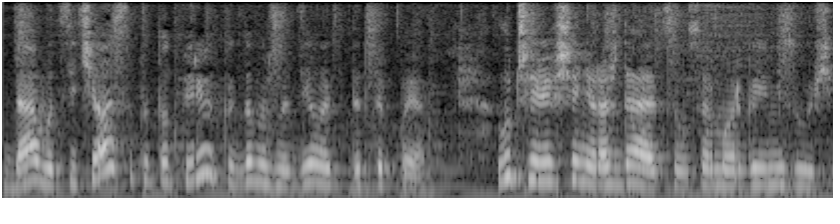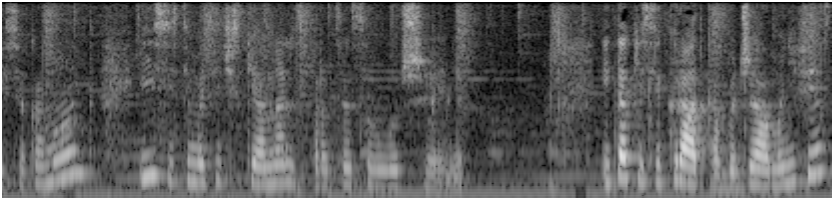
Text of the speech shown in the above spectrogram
да, вот сейчас это тот период, когда нужно делать ДТП. Лучшие решения рождаются у самоорганизующихся команд и систематический анализ процесса улучшения. Итак, если кратко об Agile манифест,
